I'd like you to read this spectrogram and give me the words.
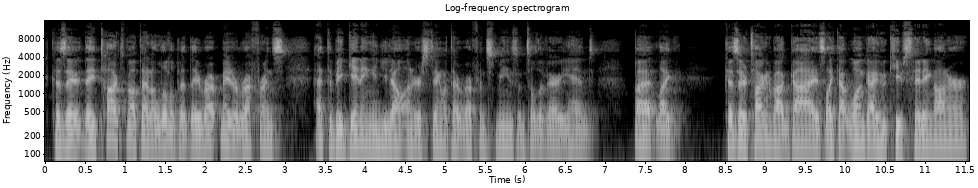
because they they talked about that a little bit. They re- made a reference at the beginning, and you don't understand what that reference means until the very end. But like, because they're talking about guys like that one guy who keeps hitting on her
